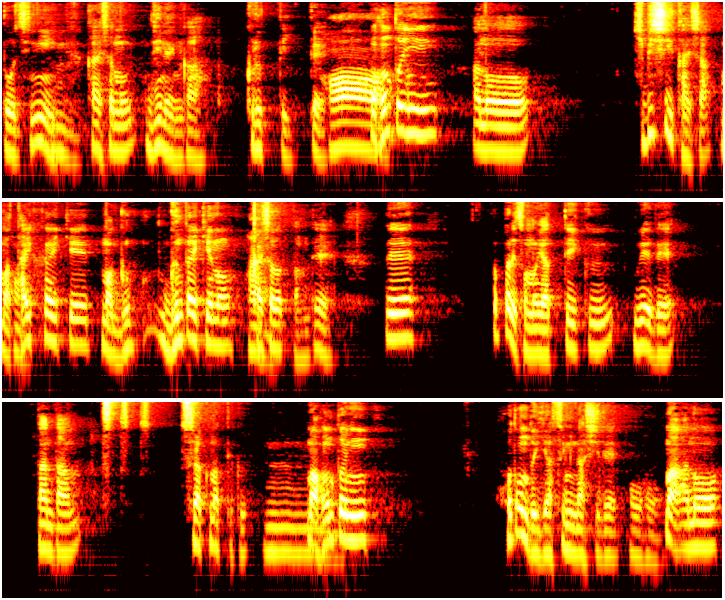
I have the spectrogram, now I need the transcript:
同時にん。会社の理念が狂っていって、まあは本当にあの厳しい会社、まあ、体育会系、まあ、軍軍隊系の会社だったんで,、でやっぱりそのやっていく上でだんだんつつつ辛くなっていく、まあ本当にほとんど休みなしで、ほうほう。まあ、あの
